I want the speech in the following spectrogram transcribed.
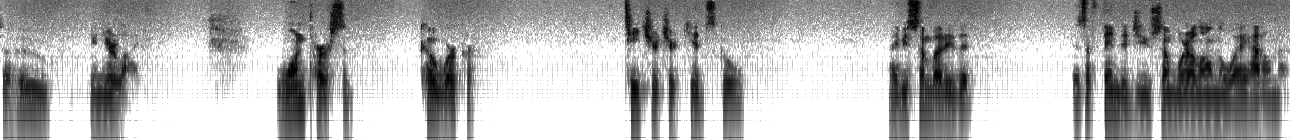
So, who in your life? One person, co-worker, teacher at your kid's school, maybe somebody that has offended you somewhere along the way. I don't know.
